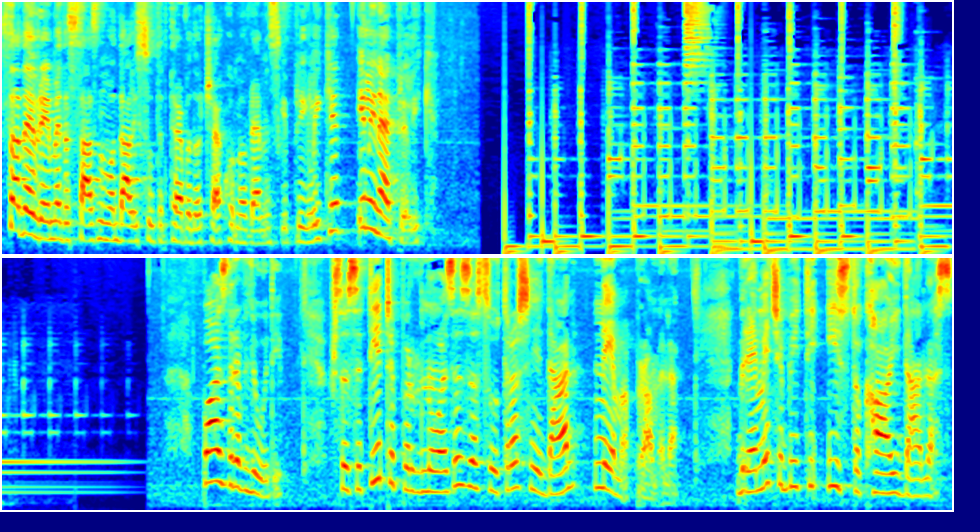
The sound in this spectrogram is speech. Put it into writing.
Sada je vreme da saznamo da li sutra treba da očekujemo vremenske prilike ili neprilike. Pozdrav ljudi! Što se tiče prognoze za sutrašnji dan, nema promena. Vreme će biti isto kao i danas.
